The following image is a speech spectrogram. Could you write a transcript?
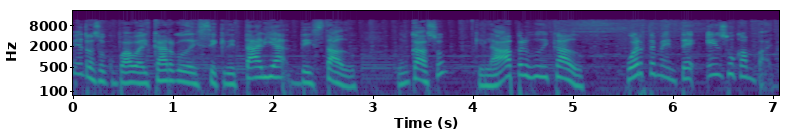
mientras ocupaba el cargo de secretaria de Estado. Un caso que la ha perjudicado fuertemente en su campaña.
